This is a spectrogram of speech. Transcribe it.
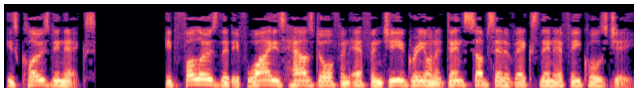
is closed in X. It follows that if Y is Hausdorff and f and g agree on a dense subset of X, then f equals g.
